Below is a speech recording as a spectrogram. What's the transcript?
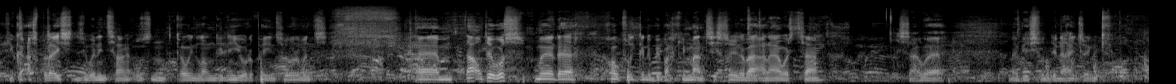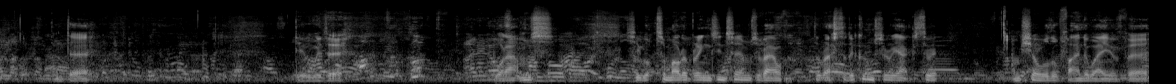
If you've got aspirations of winning titles and going long in the European tournaments, um, that'll do us. We're uh, hopefully going to be back in Manchester in about an hour's time. So uh, maybe a Sunday night drink and uh, deal with uh, what happens. See what tomorrow brings in terms of how the rest of the country reacts to it. I'm sure they'll find a way of uh,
